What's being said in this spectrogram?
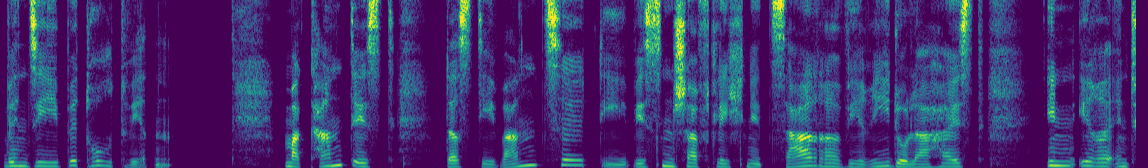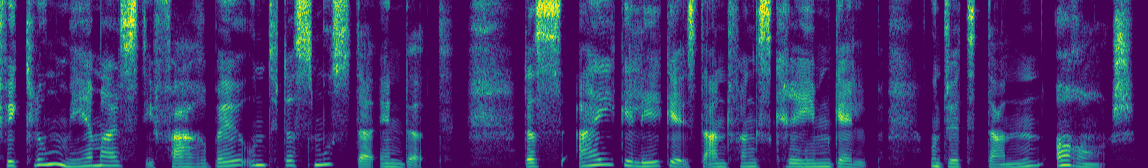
wenn sie bedroht werden. Markant ist, dass die Wanze, die wissenschaftlich Nizara viridula heißt, in ihrer Entwicklung mehrmals die Farbe und das Muster ändert. Das Eigelege ist anfangs cremegelb und wird dann orange.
